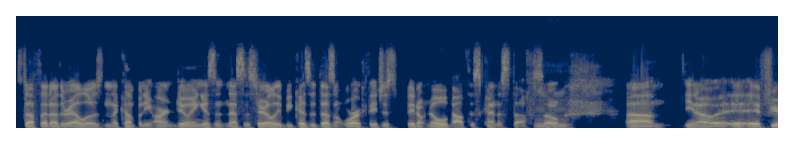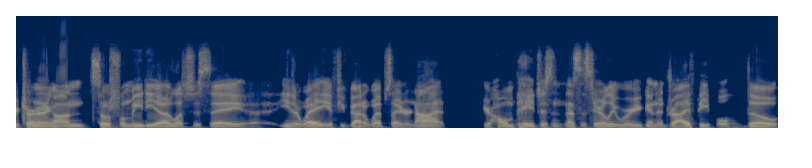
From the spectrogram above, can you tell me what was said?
stuff that other LOs in the company aren't doing isn't necessarily because it doesn't work. They just they don't know about this kind of stuff. Mm-hmm. So um, you know, if you're turning on social media, let's just say uh, either way, if you've got a website or not, your homepage isn't necessarily where you're going to drive people, though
